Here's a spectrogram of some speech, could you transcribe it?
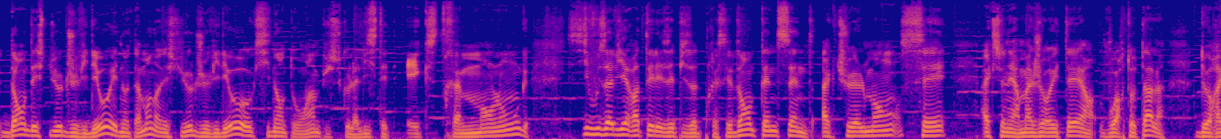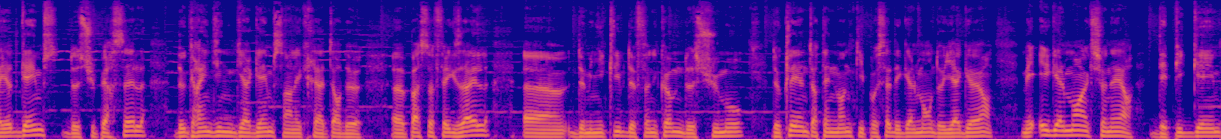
dans des studios de jeux vidéo, et notamment dans des studios de jeux vidéo occidentaux, hein, puisque la liste est extrêmement longue. Si vous aviez raté les épisodes précédents, Tencent actuellement c'est actionnaire majoritaire, voire total, de Riot Games, de Supercell, de Grinding Gear Games, hein, les créateurs de euh, Pass of Exile, euh, de Miniclip, de Funcom, de Sumo, de Clay Entertainment qui possède également de Jagger, mais également actionnaire d'Epic Games,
